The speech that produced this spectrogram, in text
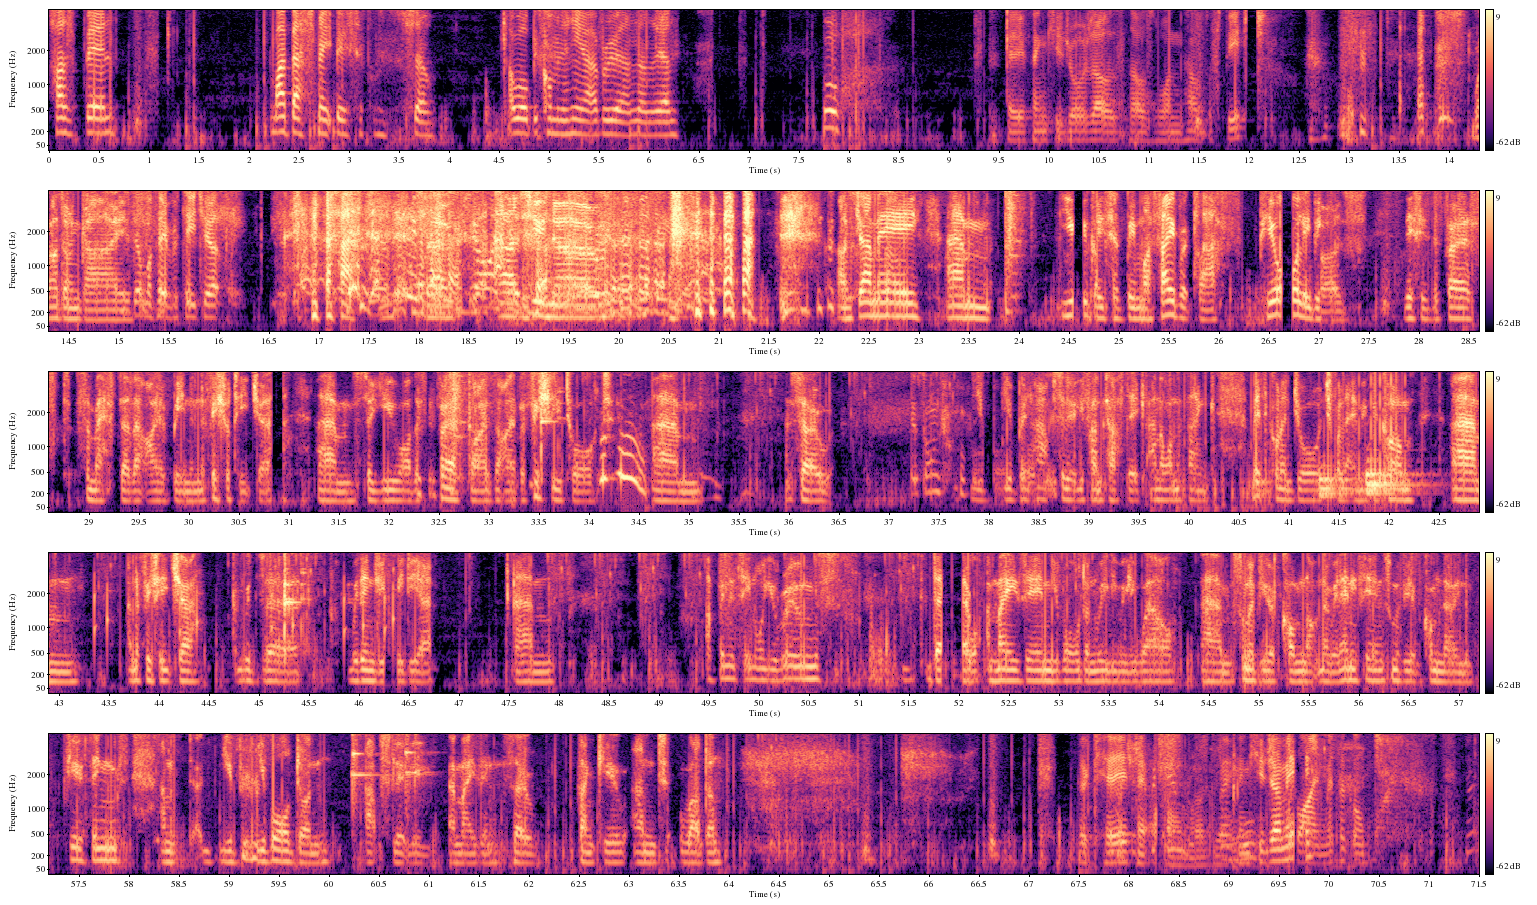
has been my best mate basically. So I will be coming in here every now and then. Oh, Hey, thank you, George. That was that was one hell of a speech. Well done, guys. Still my favourite teacher. So, as you know, I'm Jamie. Um, you guys have been my favourite class purely because this is the first semester that I have been an official teacher. Um, so you are the first guys that I've officially taught. Um, so you've, you've been absolutely fantastic, and I want to thank Mythical and George for letting me become um, an official teacher. with the within GDA. Um, I've been and seen all your rooms. They're amazing. You've all done really, really well. Um, some of you have come not knowing anything. Some of you have come knowing a few things, and uh, you've you've all done absolutely amazing. So, thank you and well done. Okay, thank, God, yeah. thank you, Jamie. Flying mythical.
